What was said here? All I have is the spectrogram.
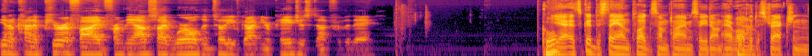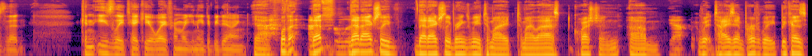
you know, kind of purified from the outside world until you've gotten your pages done for the day. Cool. Yeah, it's good to stay unplugged sometimes so you don't have all the distractions that can easily take you away from what you need to be doing. Yeah. Well, that that that actually that actually brings me to my to my last question. Um, Yeah. it ties in perfectly because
